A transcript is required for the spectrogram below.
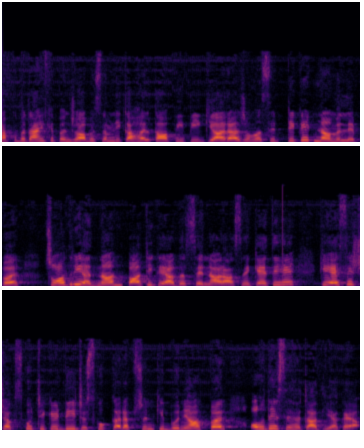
आपको बताएँ कि पंजाब असम्बली का हल्का पीपी 11 जहाँ से टिकट न मिलने पर चौधरी अदनान पार्टी क्यादत से नाराज़ हैं। कहते हैं कि ऐसे शख्स को टिकट दी जिसको करप्शन की बुनियाद पर ओहदे से हटा दिया गया।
